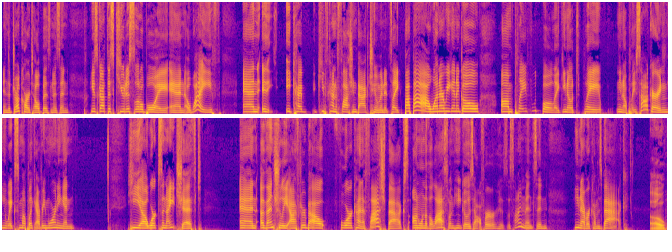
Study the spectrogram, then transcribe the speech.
in the drug cartel business, and he's got this cutest little boy and a wife, and it it, it keeps kind of flashing back to him, and it's like, Papa, when are we gonna go? um, play football, like you know, to play you know play soccer, and he wakes him up like every morning, and he uh, works a night shift, and eventually, after about four kind of flashbacks, on one of the last one, he goes out for his assignments, and he never comes back. Oh,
